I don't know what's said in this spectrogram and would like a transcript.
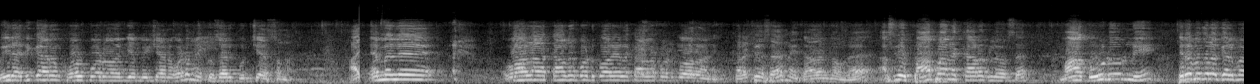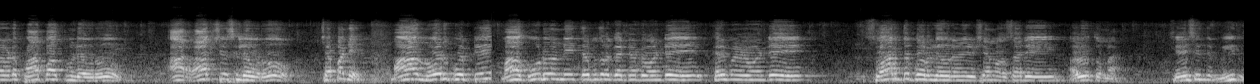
మీరు అధికారం కోల్పోవడం అని చెప్పే విషయాన్ని కూడా మీకు ఒకసారి గుర్తు చేస్తున్నా. ఎమ్మెల్యే వాళ్ళ కాళ్ళ పట్టుకోవాలి వీళ్ళ కాళ్ళ పట్టుకోవాలని. కరెక్టే సార్ నేను కాదంటా అసలు ఈ పాపానికి కారకులు ఎవరు సార్? మా గూడూరుని తిరుపతిలో గెలిపిన పాపాత్ములు ఎవరు? ఆ రాక్షసులు ఎవరు? చెప్పండి. మా నోరు కొట్టి మా గూడూరుని తిరుపతిలో కట్టినటువంటి కలిపినటువంటి స్వార్థపరులు ఎవరు అనే విషయాన్ని ఒకసారి అడుగుతున్నా. చేసింది మీరు.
